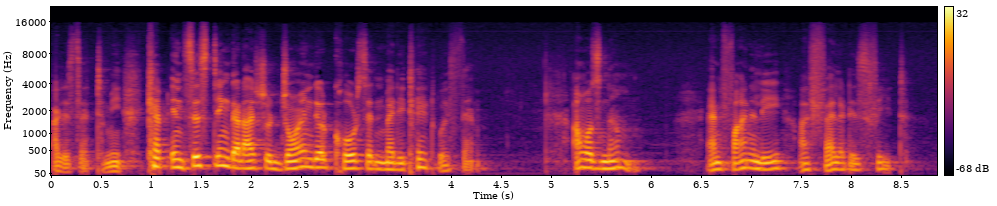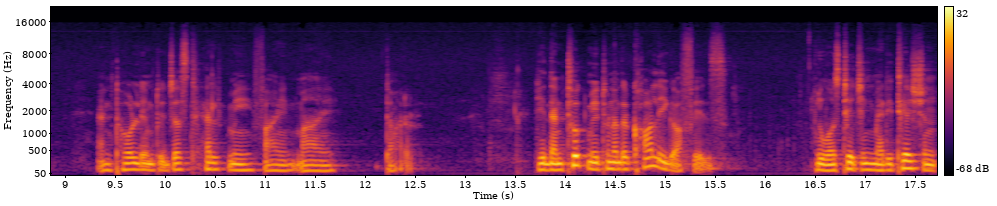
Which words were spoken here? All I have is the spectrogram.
Ajay said to me, kept insisting that I should join their course and meditate with them. I was numb, and finally I fell at his feet and told him to just help me find my daughter. He then took me to another colleague of his who was teaching meditation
